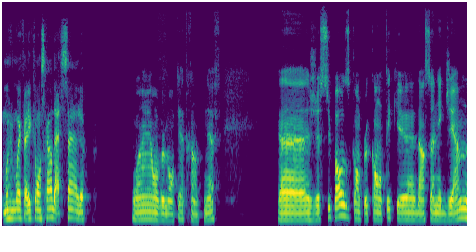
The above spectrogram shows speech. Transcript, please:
Moi, moi, il fallait qu'on se rende à 100, là. Ouais, on veut monter à 39. Euh, je suppose qu'on peut compter que dans Sonic Gems,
